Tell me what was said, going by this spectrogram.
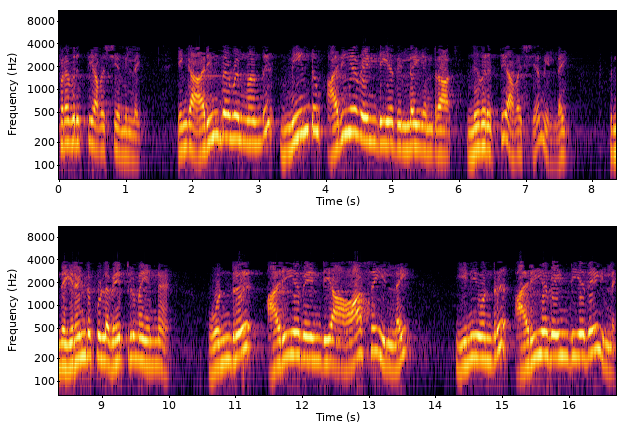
பிரவிற்த்தி அவசியம் இல்லை இங்க அறிந்தவன் வந்து மீண்டும் அறிய வேண்டியதில்லை என்றால் நிவிருத்தி அவசியம் இல்லை. இந்த இரண்டுக்குள்ள வேற்றுமை என்ன? ஒன்று அறிய வேண்டிய ஆசை இல்லை இனி ஒன்று அறிய வேண்டியதே இல்லை.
